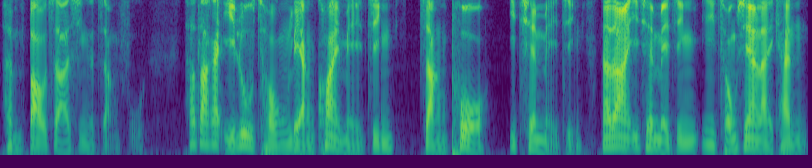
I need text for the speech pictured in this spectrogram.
很爆炸性的涨幅，它大概一路从两块美金涨破。一千美金，那当然一千美金，你从现在来看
